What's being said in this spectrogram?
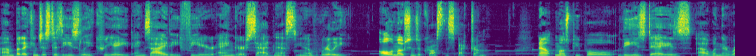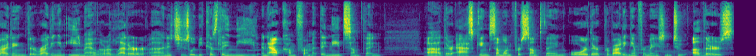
um, but it can just as easily create anxiety, fear, anger, sadness, you know, really all emotions across the spectrum. Now, most people these days, uh, when they're writing, they're writing an email or a letter, uh, and it's usually because they need an outcome from it. They need something. Uh, they're asking someone for something, or they're providing information to others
